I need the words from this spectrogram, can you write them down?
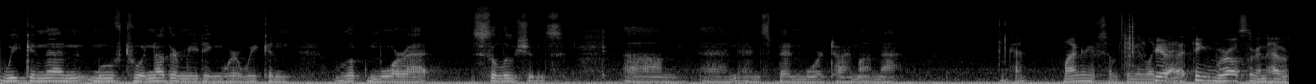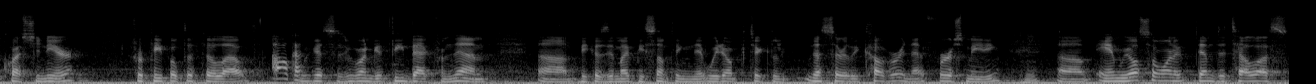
we can then move to another meeting where we can look more at solutions um, and, and spend more time on that. Okay. Miner, you have something you'd like to Yeah, I think we're also going to have a questionnaire for people to fill out. Oh, okay. We guess we want to get feedback from them um, because it might be something that we don't particularly necessarily cover in that first meeting. Mm-hmm. Um, And we also wanted them to tell us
